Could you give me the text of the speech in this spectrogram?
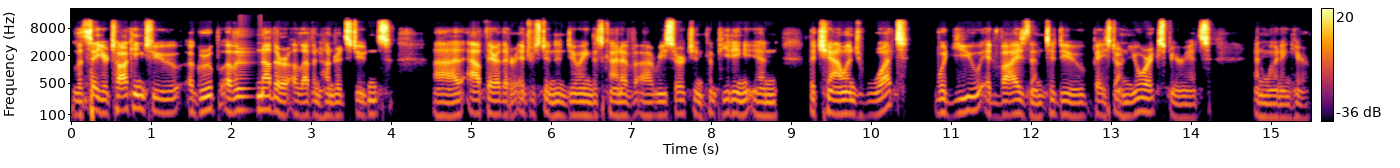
let's say you're talking to a group of another 1,100 students uh, out there that are interested in doing this kind of uh, research and competing in the challenge, what would you advise them to do based on your experience and winning here?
